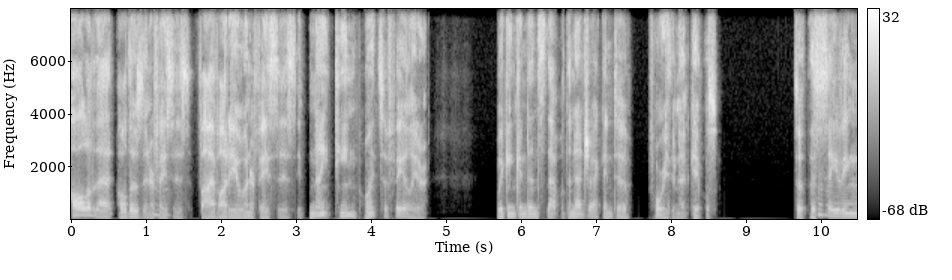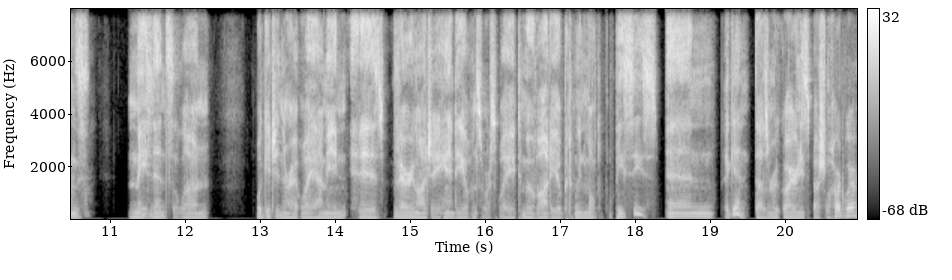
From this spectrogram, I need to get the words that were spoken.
all of that, all those mm-hmm. interfaces, five audio interfaces, 19 points of failure. We can condense that with the NetJack into four Ethernet cables. So the mm-hmm. savings, maintenance alone will get you in the right way. I mean, it is very much a handy open source way to move audio between multiple PCs. And again, doesn't require any special hardware.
